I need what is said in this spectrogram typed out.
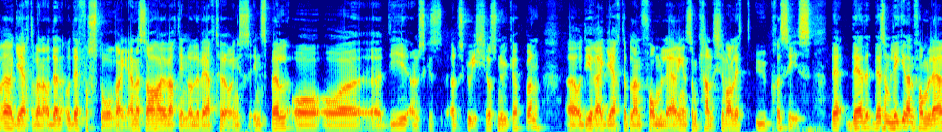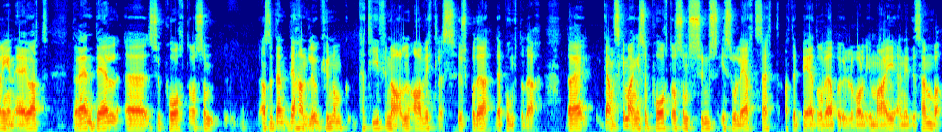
reagerte på den og, den, og det forstår jeg. NSA har jo vært inne og levert høringsinnspill, og, og eh, de ønsker, ønsker, jo ikke å snu cupen. Eh, og de reagerte på den formuleringen som kanskje var litt upresis. Det, det, det, som ligger i den formuleringen, er jo at det er en del uh, supportere som altså den, Det handler jo kun om når finalen avvikles. Husk på det, det punktet der. Det er ganske mange supportere som syns isolert sett at det er bedre å være på Ullevål i mai enn i desember.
